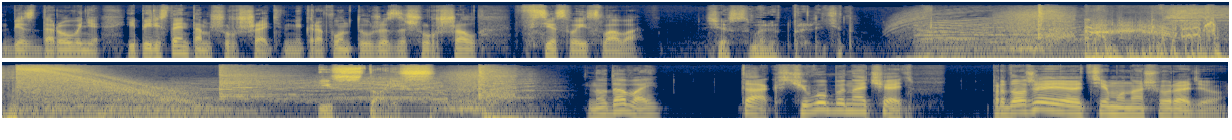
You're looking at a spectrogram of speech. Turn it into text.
без здорования, и перестань там шуршать в микрофон, ты уже зашуршал все свои слова. Сейчас самолет пролетит. Историс. Ну давай. Так, с чего бы начать? Продолжая тему нашего радио.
